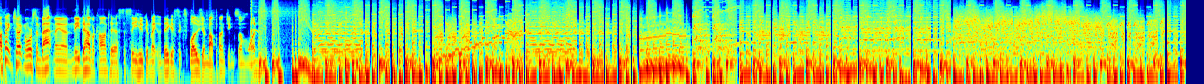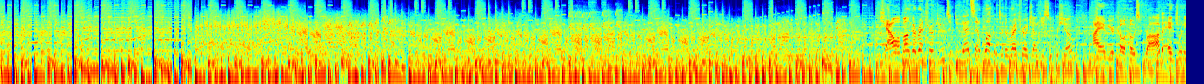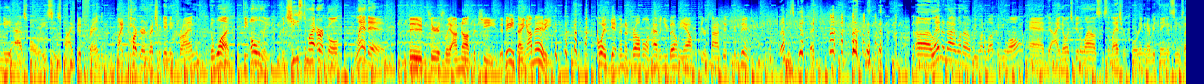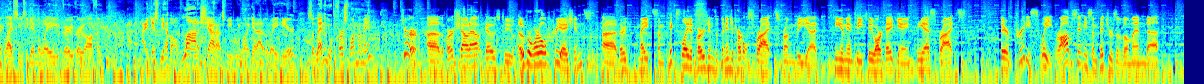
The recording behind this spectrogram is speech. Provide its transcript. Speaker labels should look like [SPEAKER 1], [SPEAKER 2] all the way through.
[SPEAKER 1] I think Chuck Norris and Batman need to have a contest to see who can make the biggest explosion by punching someone.
[SPEAKER 2] Dudes and welcome to the Retro Junkie Super Show. I am your co host, Rob, and joining me, as always, is my good friend, my partner in retro gaming crime, the one, the only, the cheese to my Urkel, Landon.
[SPEAKER 1] Dude, seriously, I'm not the cheese. If anything, I'm Eddie. Always getting into trouble and having you bail me out with your scientific invention.
[SPEAKER 2] That was good. Uh, Landon and I want to we want to welcome you all, and I know it's been a while since the last recording and everything. It seems like life seems to get in the way very, very often. I, I guess we have a lot of shout-outs we, we want to get out of the way here. So, Landon, you want the first one, my man?
[SPEAKER 1] Sure. Uh, the first shout out goes to Overworld Creations. Uh, they made some pixelated versions of the Ninja Turtle sprites from the uh, TMNT2 arcade game, NES sprites. They're pretty sweet. Rob sent me some pictures of them, and uh,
